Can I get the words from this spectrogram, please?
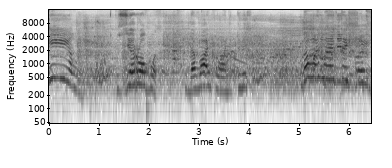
вас! Щели! Зіробот. Давай, Владик, тобі. ж- Давай, Владик, тащи.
